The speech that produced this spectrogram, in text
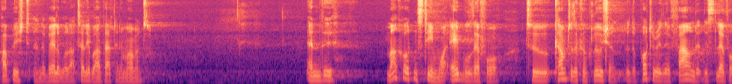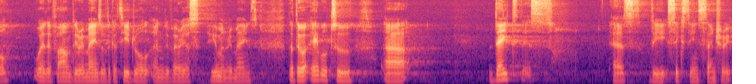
published and available. I'll tell you about that in a moment. And the, Mark Horton's team were able, therefore, to come to the conclusion that the pottery they found at this level, where they found the remains of the cathedral and the various human remains, that they were able to uh, date this as the 16th century,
